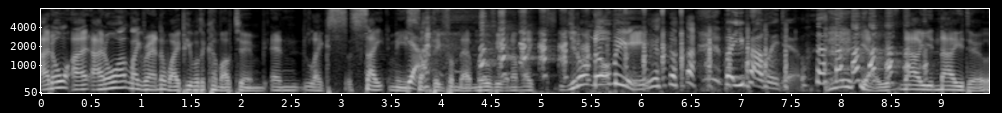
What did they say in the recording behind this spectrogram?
I don't. I, I don't want like random white people to come up to him and like cite me Yeah. something from that movie, and I'm like, you don't know me. But you probably do. yeah, now you now you do.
